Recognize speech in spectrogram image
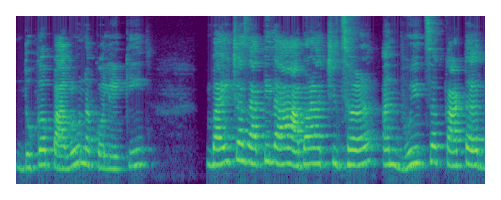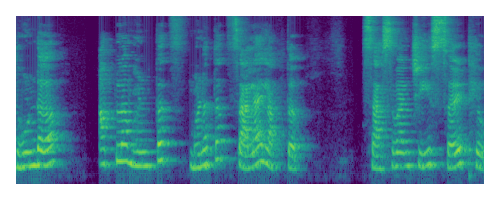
दुःख पावळू नको लेकी बाईच्या जातीला आबाळाची झळ आणि भुईचं काट धोंड आपलं म्हणतच म्हणतच चालाय लागतं. सासवांची सय ठेव.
